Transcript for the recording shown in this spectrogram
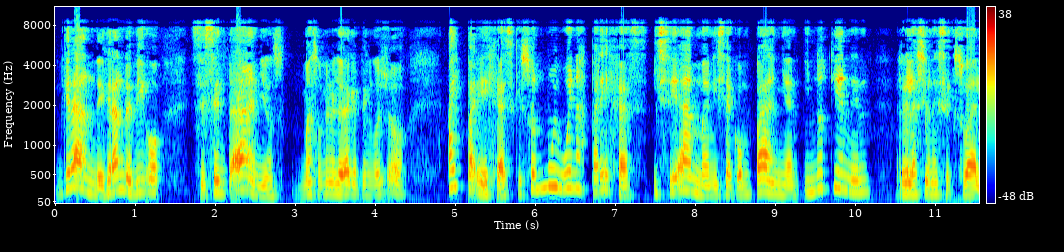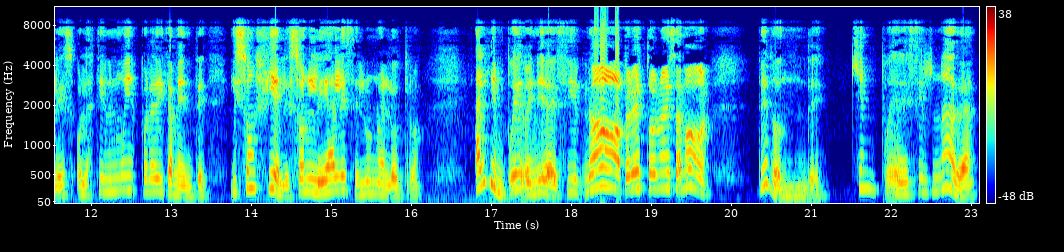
grandes, grandes digo 60 años, más o menos la edad que tengo yo. Hay parejas que son muy buenas parejas y se aman y se acompañan y no tienen relaciones sexuales o las tienen muy esporádicamente y son fieles, son leales el uno al otro. Alguien puede venir a decir, no, pero esto no es amor. ¿De dónde? ¿Quién puede decir nada?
